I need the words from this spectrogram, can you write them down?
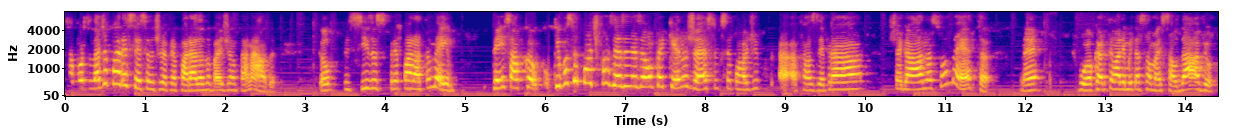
se a oportunidade aparecer, se não estiver preparada, não vai adiantar nada. Então, precisa se preparar também. Pensar o que você pode fazer, às vezes é um pequeno gesto que você pode fazer para chegar na sua meta, né? Tipo, eu quero ter uma alimentação mais saudável,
